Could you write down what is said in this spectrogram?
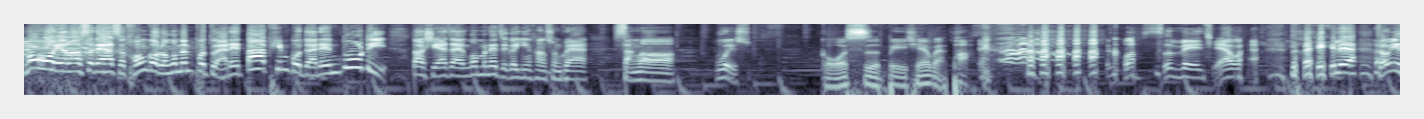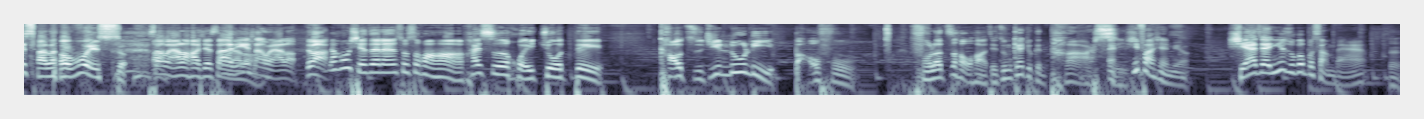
我和杨老师呢，是通过了我们不断的打拼、不断的努力，到现在我们的这个银行存款上了五位数。个十百千万，啪！个十百千万，对的，终于上了五位数，上万了哈，现在已经上万了，对吧？然后现在呢，说实话哈，还是会觉得靠自己努力暴富，富了之后哈，这种感觉更踏实一些。你发现没有？现在你如果不上班，嗯，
